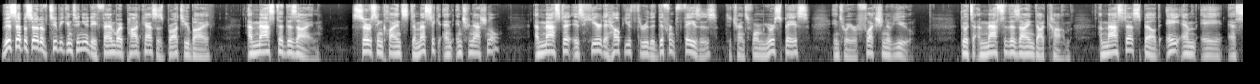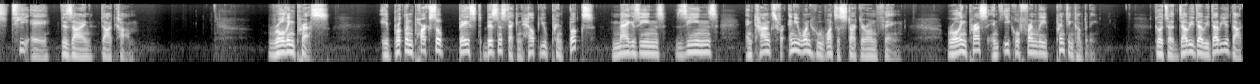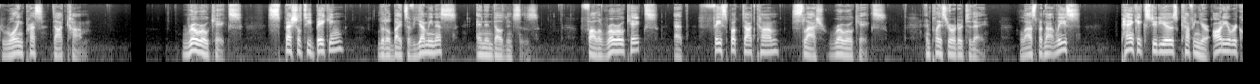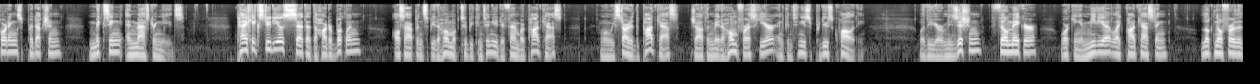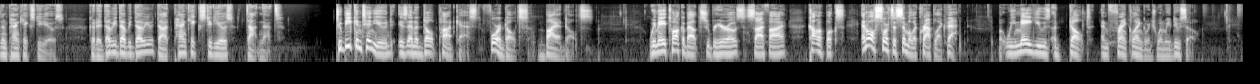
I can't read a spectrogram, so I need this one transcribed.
This episode of To Be Continued, a Fanboy podcast, is brought to you by Amasta Design. Servicing clients domestic and international, Amasta is here to help you through the different phases to transform your space into a reflection of you. Go to amastadesign.com. Amasta spelled A M A S T A design.com. Rolling Press, a Brooklyn Park Slope based business that can help you print books, magazines, zines, and comics for anyone who wants to start their own thing. Rolling Press, an eco friendly printing company. Go to www.rollingpress.com. Roro Cakes, specialty baking, little bites of yumminess, and indulgences. Follow Roro Cakes at facebook.com slash rorocakes and place your order today. Last but not least, Pancake Studios cuffing your audio recordings, production, mixing, and mastering needs. Pancake Studios, set at the heart of Brooklyn, also happens to be the home of To Be Continued, a fanboy podcast. And when we started the podcast, Jonathan made a home for us here and continues to produce quality. Whether you're a musician, filmmaker, working in media like podcasting, look no further than Pancake Studios. Go to www.pancakestudios.net. To Be Continued is an adult podcast for adults by adults. We may talk about superheroes, sci fi, comic books, and all sorts of similar crap like that, but we may use adult and frank language when we do so.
